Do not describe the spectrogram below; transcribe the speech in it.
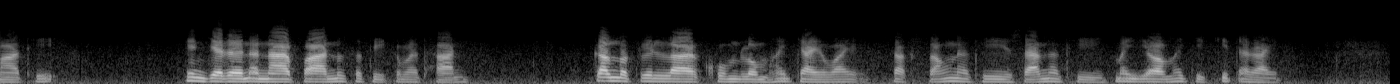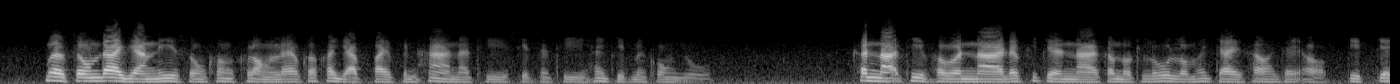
มาธิทิ้นเจริญอนาปานุสติกรรมฐานกำหนดเวลาคุมลมให้ใจไว้ สักสองนาทีสามนาทีไม่ยอมให้จิตคิดอะไร เมื่อทรงได้อย่างนี้ทรงคล่องคล่องแล้วก็ขยับไปเป็นห้านาทีสิบนาทีให้จิตมันคงอยู่ ขณะที่ภาวนาและพิจารณากำหนดรู้ลมให้ใจเข้าใจออก จิตจะ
